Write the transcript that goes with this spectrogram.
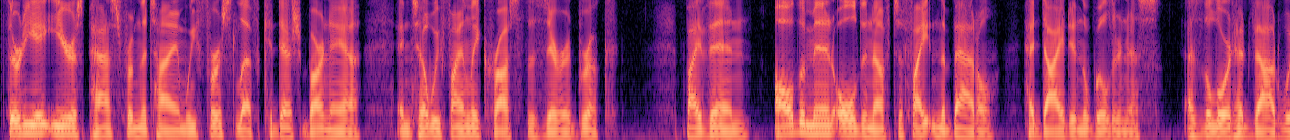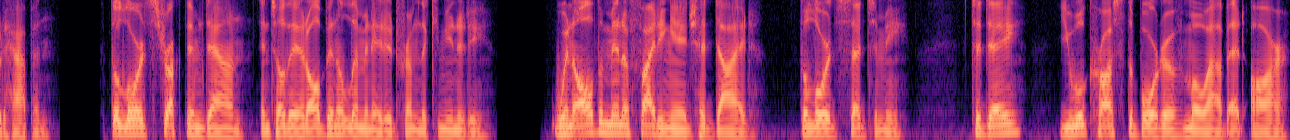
Thirty eight years passed from the time we first left Kadesh Barnea until we finally crossed the Zered brook. By then, all the men old enough to fight in the battle had died in the wilderness, as the Lord had vowed would happen. The Lord struck them down until they had all been eliminated from the community. When all the men of fighting age had died, the Lord said to me, Today you will cross the border of Moab at Ar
